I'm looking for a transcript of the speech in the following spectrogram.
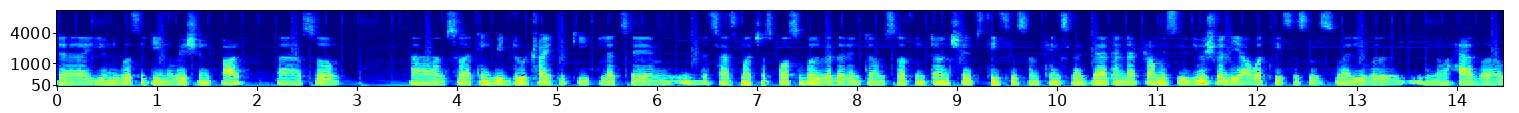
uh, University Innovation Park. Uh, so um, so I think we do try to keep, let's say, this as much as possible, whether in terms of internships, thesis, and things like that. And I promise you, usually our thesis is where you will, you know, have a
